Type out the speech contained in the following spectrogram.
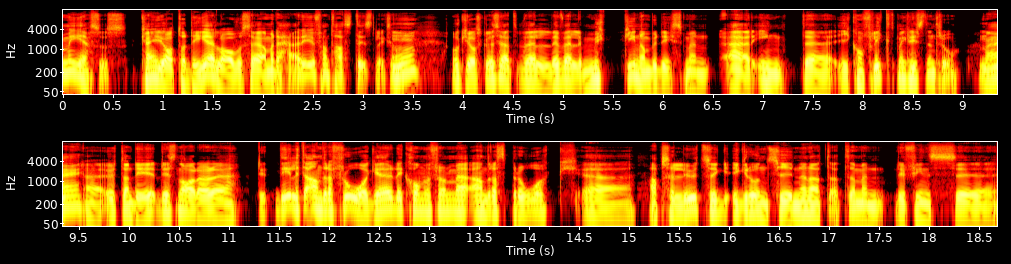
med Jesus kan jag ta del av och säga men det här är ju fantastiskt. Liksom. Mm. Och jag skulle säga att väldigt, väldigt mycket inom buddhismen är inte i konflikt med kristen tro. nej. Eh, utan det, det är snarare det, det är lite andra frågor, det kommer från andra språk. Eh, absolut så i, i grundsynen att, att men, det finns, eh,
